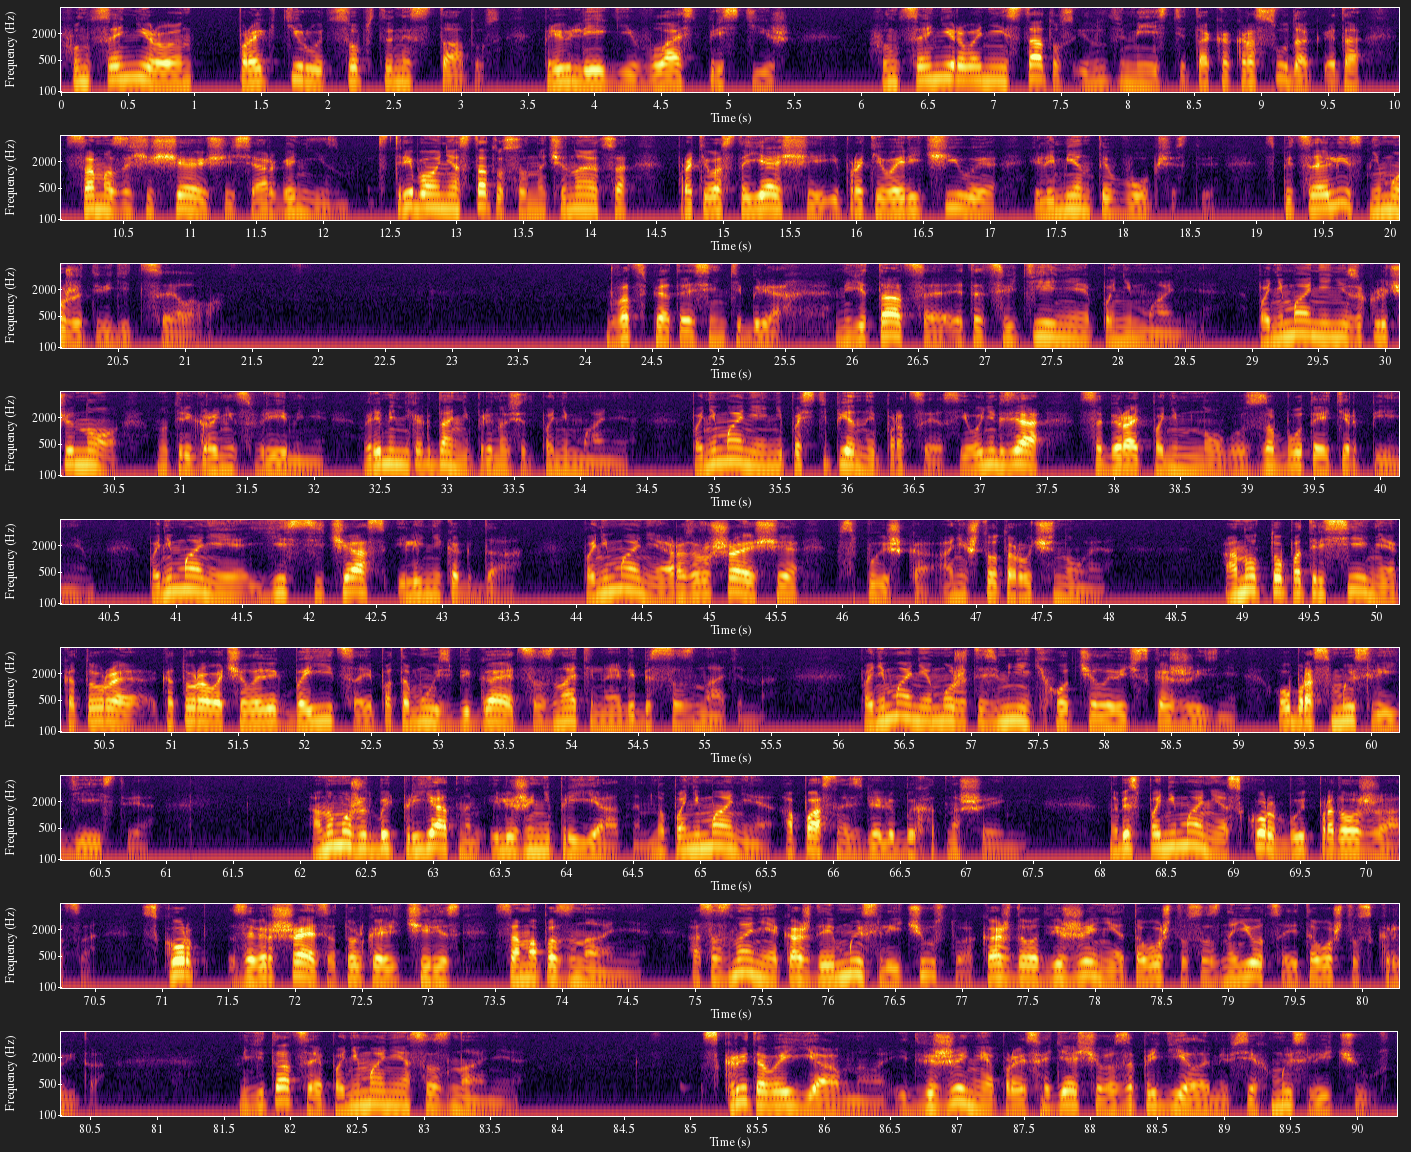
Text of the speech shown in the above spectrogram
Функционируя, он проектирует собственный статус – привилегии, власть, престиж. Функционирование и статус идут вместе, так как рассудок – это самозащищающийся организм. С требования статуса начинаются противостоящие и противоречивые элементы в обществе. Специалист не может видеть целого. 25 сентября. Медитация – это цветение понимания. Понимание не заключено внутри границ времени – Время никогда не приносит понимания. Понимание не постепенный процесс, его нельзя собирать понемногу, с заботой и терпением. Понимание есть сейчас или никогда. Понимание – разрушающая вспышка, а не что-то ручное. Оно то потрясение, которое, которого человек боится и потому избегает сознательно или бессознательно. Понимание может изменить ход человеческой жизни, образ мысли и действия – оно может быть приятным или же неприятным, но понимание – опасность для любых отношений. Но без понимания скорбь будет продолжаться. Скорбь завершается только через самопознание. Осознание каждой мысли и чувства, каждого движения того, что сознается и того, что скрыто. Медитация – понимание сознания, скрытого и явного, и движения, происходящего за пределами всех мыслей и чувств.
